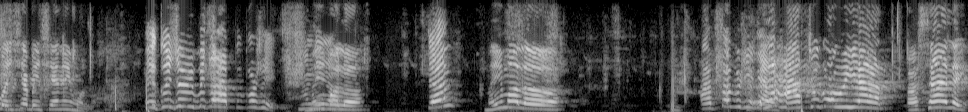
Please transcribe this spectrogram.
પૈસા પૈસા નહીં મળે. એકવીસો રૂપિયા આપવું પડશે. નહીં મળે. કેમ? નહીં મળે. એટલે તારે સાચું કહું યાર? હસાય નહીં.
